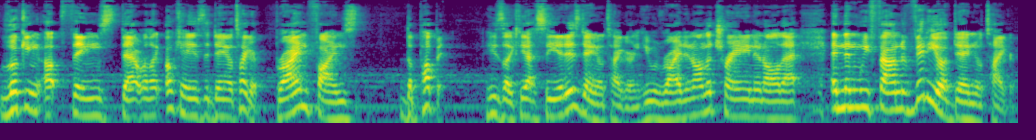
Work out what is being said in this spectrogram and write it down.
looking up things that were like, okay, is it Daniel Tiger? Brian finds the puppet. He's like, yeah, see, it is Daniel Tiger, and he would ride in on the train and all that. And then we found a video of Daniel Tiger.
